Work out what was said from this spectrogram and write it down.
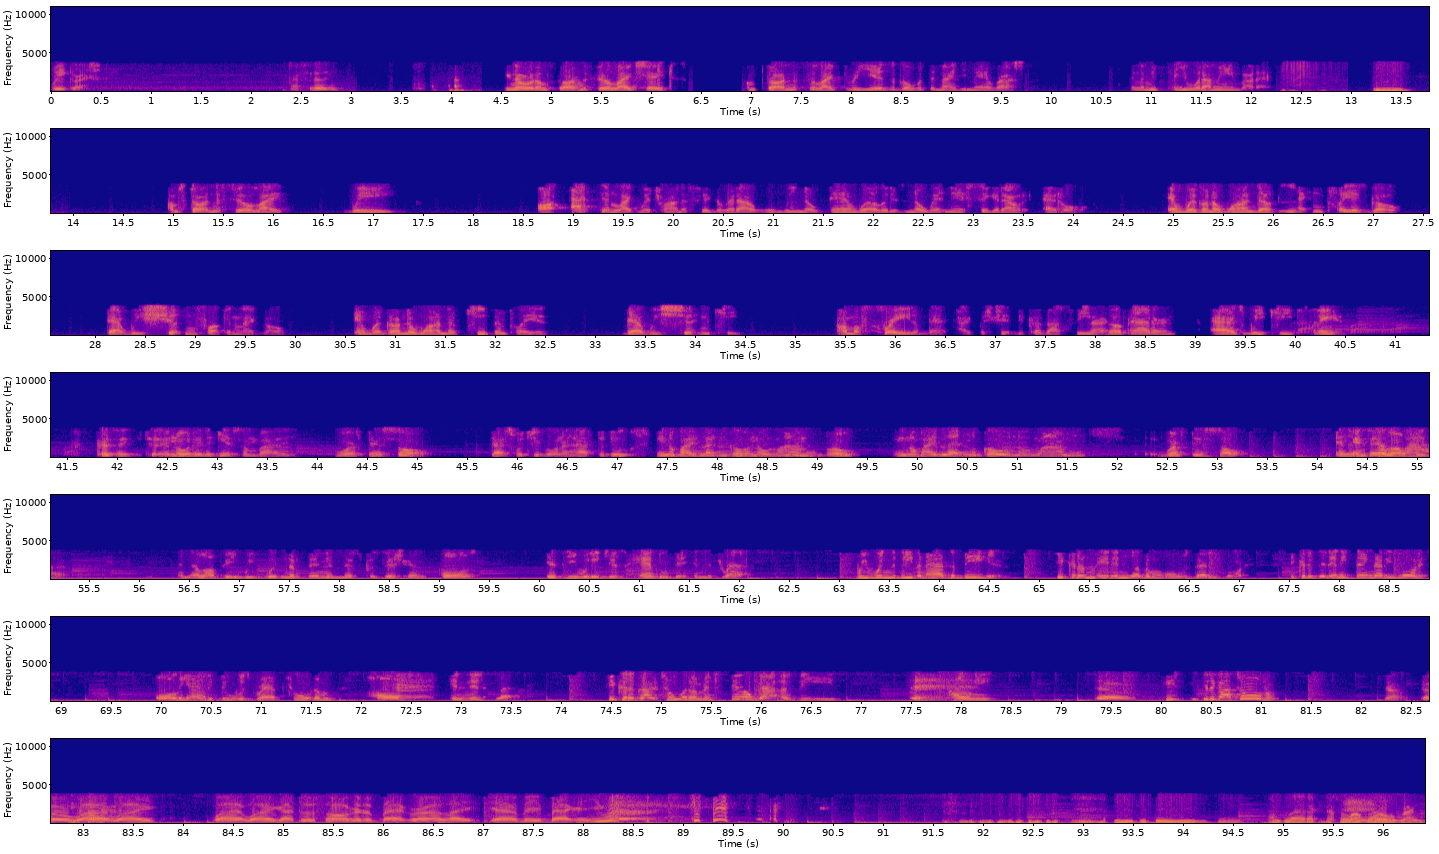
regression. I feel you. You know what I'm starting to feel like, Shakes? I'm starting to feel like three years ago with the 90-man roster. And let me tell you what I mean by that. Mm. I'm starting to feel like we are acting like we're trying to figure it out when we know damn well it is nowhere near figured out at all. And we're going to wind up letting players go that we shouldn't fucking let go. And we're going to wind up keeping players that we shouldn't keep. I'm afraid of that type of shit because I see exactly. the pattern as we keep saying. Because in order to get somebody worth their salt, that's what you're going to have to do. Ain't nobody letting go of no lineman, bro. Ain't nobody letting go of no lineman worth their salt. NFL and LRP, wide. And LRP, we wouldn't have been in this position, pause, if he would have just handled it in the draft. We wouldn't have even had to be here. He could have made any other moves that he wanted. He could have did anything that he wanted. All he had to do was grab two of them hogs in this draft. He could have got two of them and still got Azeez, Tony. Yeah. He, he could have got two of them. Yeah. Yo, why, why, why, why got the song in the background? Like, yeah, I mean, backing you. you need the theme music, man. I'm glad I can That's control my bro right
